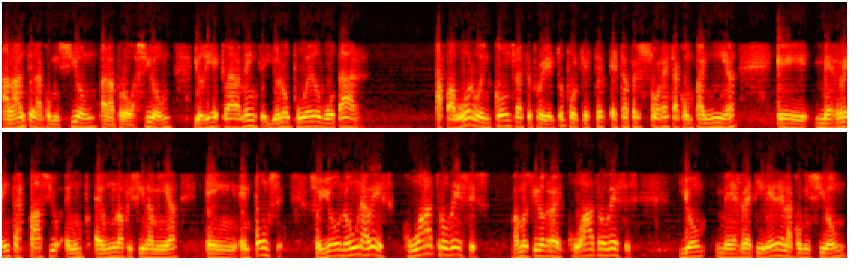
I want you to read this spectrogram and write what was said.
alante la comisión para aprobación, yo dije claramente, yo no puedo votar a favor o en contra de este proyecto porque este, esta persona, esta compañía, eh, me renta espacio en, una oficina mía en, en Ponce. Soy yo no una vez, cuatro veces, vamos a decir otra vez, cuatro veces, yo me retiré de la comisión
